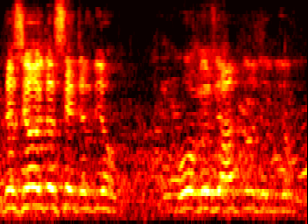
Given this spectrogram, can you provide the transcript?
ادھر سے آؤ ادھر سے جلدی ہو وہ پھر سے آپ کو جلدی ہو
